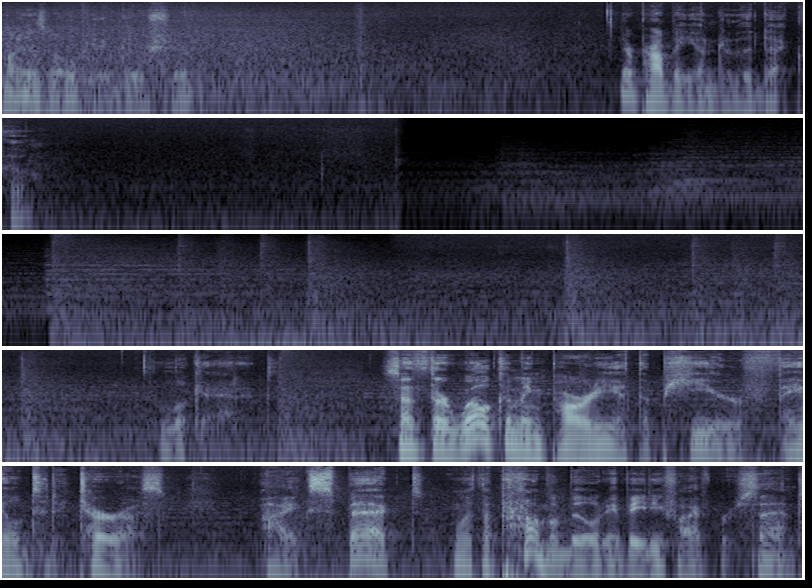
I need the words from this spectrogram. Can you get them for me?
Might as well be a ghost ship. They're probably under the deck though. Look at it. Since their welcoming party at the pier failed to deter us, I expect, with a probability of 85%,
